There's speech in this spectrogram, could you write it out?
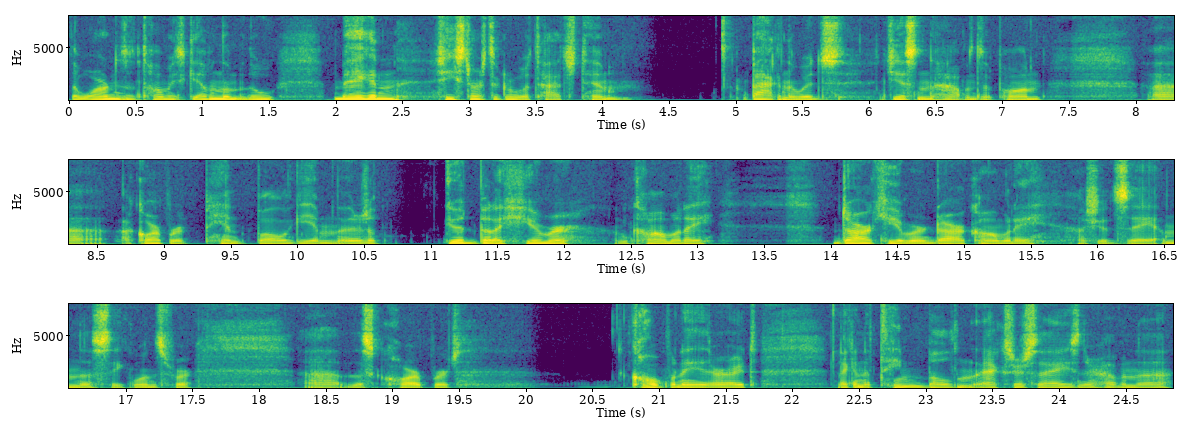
the warnings that Tommy's given them. Though Megan, she starts to grow attached to him. Back in the woods, Jason happens upon uh, a corporate paintball game. There's a good bit of humour and comedy, dark humour and dark comedy, I should say, in this sequence for uh, this corporate company. They're out like in a team building exercise and they're having a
